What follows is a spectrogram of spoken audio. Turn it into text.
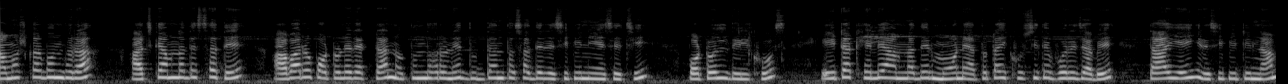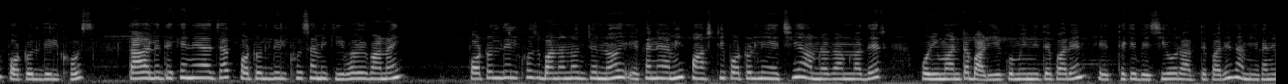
নমস্কার বন্ধুরা, আজকে আপনাদের সাথে আবারও পটলের একটা নতুন ধরনের দুর্দান্ত স্বাদের রেসিপি নিয়ে এসেছি, পটল দিলখুশ এইটা খেলে আপনাদের মন এতটাই খুশিতে ভরে যাবে, তাই এই রেসিপিটির নাম পটল দিলখুশ তাহলে দেখে নেওয়া যাক পটল দিলখুশ আমি কীভাবে বানাই। পটল দিলখুশ বানানোর জন্য এখানে আমি পাঁচটি পটল নিয়েছি, আপনারা আপনাদের পরিমাণটা বাড়িয়ে কমিয়ে নিতে পারেন, এর থেকে বেশিও রাঁধতে পারেন। আমি এখানে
